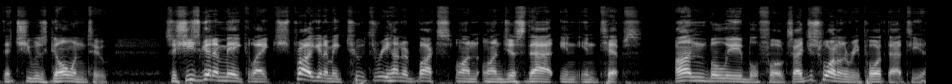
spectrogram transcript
that she was going to. So she's going to make like, she's probably going to make two, 300 bucks on, on just that in, in tips. Unbelievable, folks. I just wanted to report that to you.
